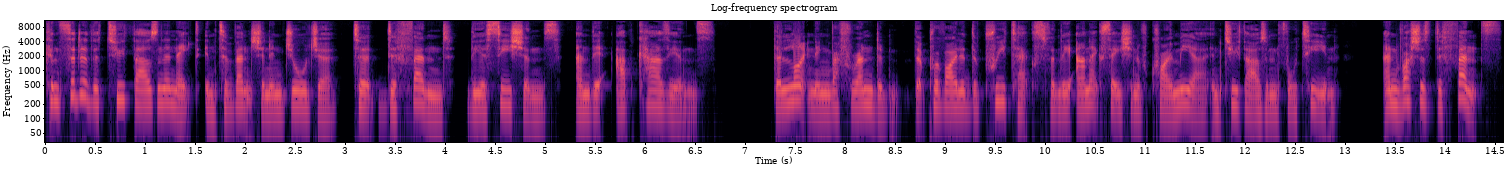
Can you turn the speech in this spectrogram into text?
Consider the 2008 intervention in Georgia to defend the Ossetians and the Abkhazians, the lightning referendum that provided the pretext for the annexation of Crimea in 2014, and Russia's defense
